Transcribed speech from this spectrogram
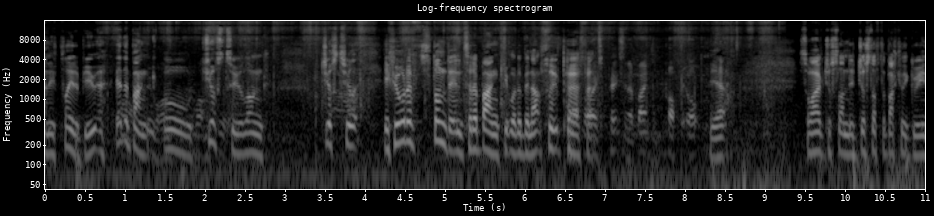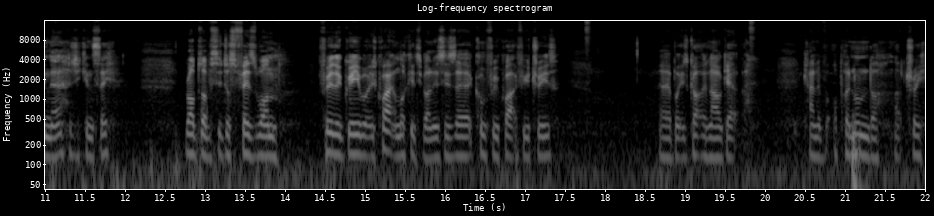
And he's played a beauty. Hit the bank. Oh, just too long. Just too. If he would have stunned it into the bank, it would have been absolute perfect. pitch in the bank pop it up. Yeah. So I've just landed just off the back of the green there, as you can see. Rob's obviously just fizzed one through the green, but he's quite unlucky to be honest. He's uh, come through quite a few trees. Uh, but he's got to now get kind of up and under that tree.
